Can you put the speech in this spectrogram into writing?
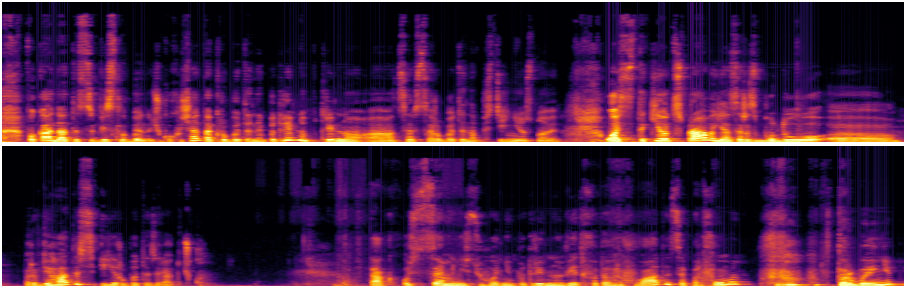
поки дати собі слабиночку. Хоча так робити не потрібно, потрібно а, це все робити на постійній основі. Ось такі от справи. Я зараз буду е, перевдягатись і робити зарядочку. Так, ось це мені сьогодні потрібно відфотографувати. Це парфуми в торбині.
